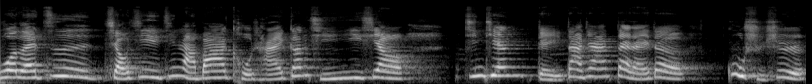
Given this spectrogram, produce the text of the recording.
我来自小季金喇叭口才钢琴艺校，今天给大家带来的故事是《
